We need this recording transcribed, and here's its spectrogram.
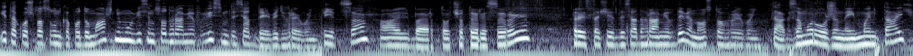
І також ласунка по-домашньому 800 грамів 89 гривень. Піца Альберто 4 сири 360 грамів 90 гривень. Так, заморожений минтай.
